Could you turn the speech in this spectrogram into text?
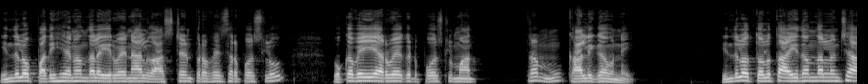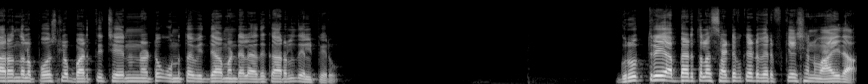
ఇందులో పదిహేను వందల ఇరవై నాలుగు అసిస్టెంట్ ప్రొఫెసర్ పోస్టులు ఒక వెయ్యి అరవై ఒకటి పోస్టులు మాత్రం ఖాళీగా ఉన్నాయి. ఇందులో తొలుత ఐదు వందల నుంచి ఆరు వందల పోస్టులు భర్తీ చేయనున్నట్టు ఉన్నత విద్యామండలి అధికారులు తెలిపారు. గ్రూప్ త్రీ అభ్యర్థుల సర్టిఫికేట్ వెరిఫికేషన్ వాయిదా.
